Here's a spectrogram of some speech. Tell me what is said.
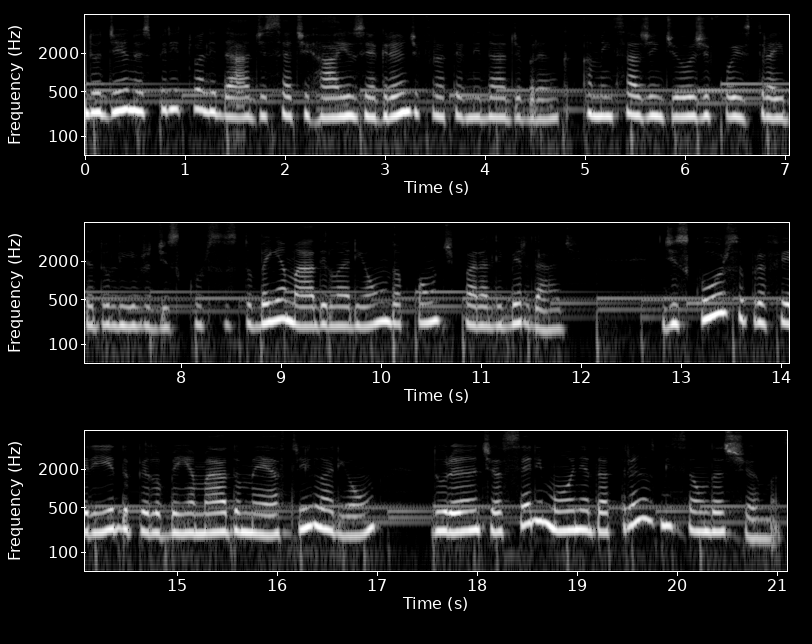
do dia no Espiritualidade, Sete Raios e a Grande Fraternidade Branca. A mensagem de hoje foi extraída do livro Discursos do Bem-Amado Hilarion da Ponte para a Liberdade. Discurso proferido pelo bem-amado Mestre Hilarion durante a cerimônia da transmissão das chamas.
